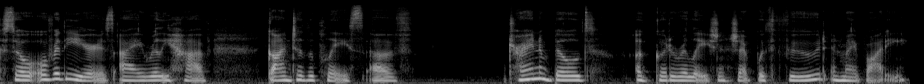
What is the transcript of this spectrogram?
So over the years i really have gotten to the place of trying to build a good relationship with food and my body.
